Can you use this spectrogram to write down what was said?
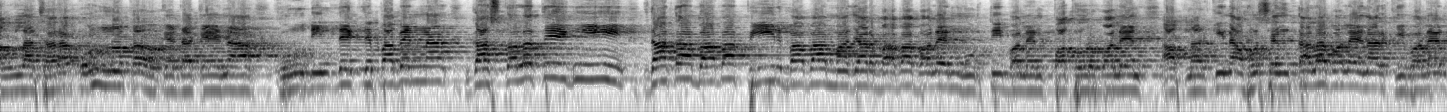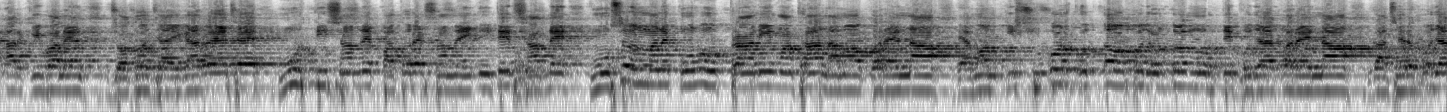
আল্লাহ ছাড়া অন্য কাউকে ডাকে না। কোনোদিন দেখতে পাবেন না, গাছতলাতে গিয়ে দাতা বাবা, পীর বাবা, মাজার বাবা বলেন, মূর্তি বলেন, পাথর বলেন, আপনার কি না হোসেন তালা বলেন, আর কি বলেন, আর কি বলেন? যত জায়গা রয়েছে, মূর্তির সামনে, পাথরের সামনে, ইটের সামনে, মুসলমানে কোনো প্রাণী মাথা নামাও করে না। এমনকি শুকর কুত্তাও পর্যন্ত মূর্তি পূজা করে না, গাছের পূজা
